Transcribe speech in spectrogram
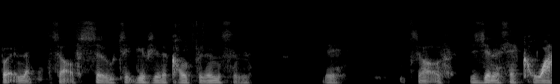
But in that sort of suit, it gives you the confidence and the sort of je ne sais quoi.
